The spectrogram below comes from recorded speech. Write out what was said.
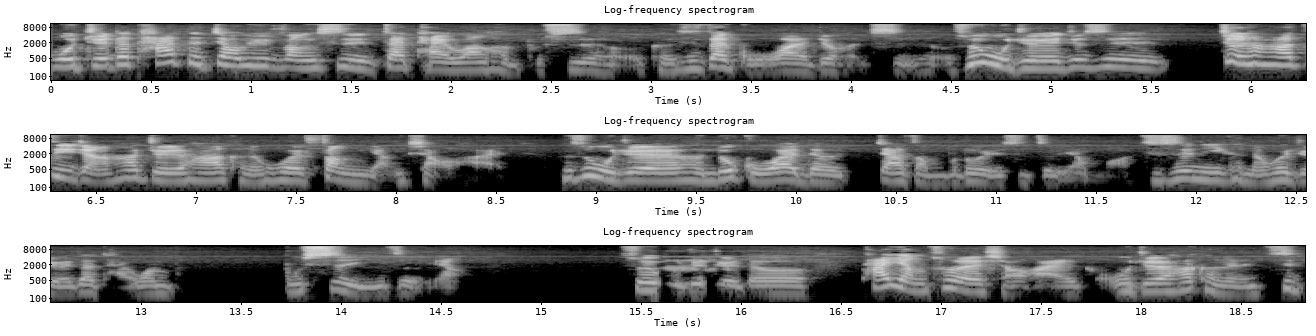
我觉得他的教育方式在台湾很不适合，可是在国外就很适合。所以我觉得就是，就像他自己讲，他觉得他可能会放养小孩，可是我觉得很多国外的家长不都也是这样吗？只是你可能会觉得在台湾不适宜这样，所以我就觉得他养出来的小孩，我觉得他可能自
